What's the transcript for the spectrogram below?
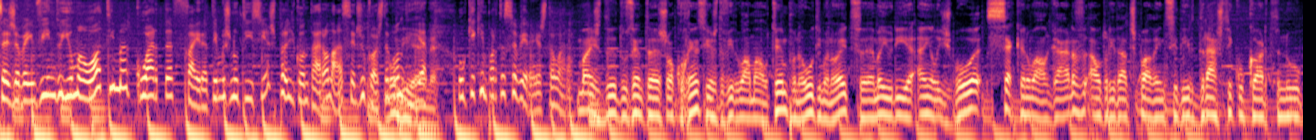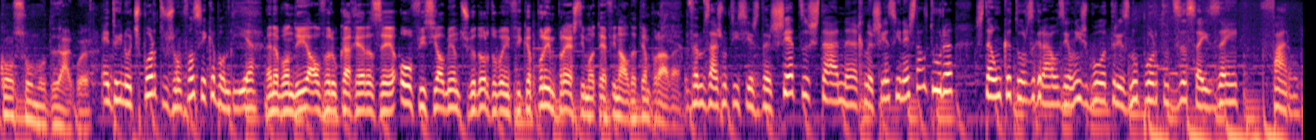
Seja bem-vindo e uma ótima quarta-feira. Temos notícias para lhe contar. Olá, Sérgio Costa, bom, Bom dia, Ana. O que é que importa saber a esta hora? Mais de 200 ocorrências devido ao mau tempo na última noite, a maioria em Lisboa, seca no Algarve. Autoridades podem decidir drástico corte no consumo de água. Então e no desporto, João Fonseca, bom dia. Ana, bom dia. Álvaro Carreras é oficialmente jogador do Benfica por empréstimo até a final da temporada. Vamos às notícias das 7. Está na Renascença e nesta altura estão 14 graus em Lisboa, 13 no Porto, 16 em Faro.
